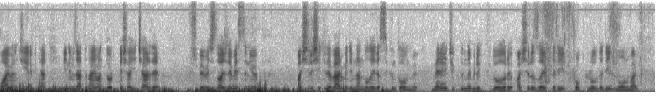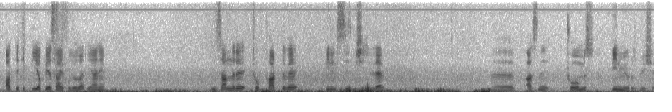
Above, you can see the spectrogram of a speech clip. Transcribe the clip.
o hayvanın ciğeri biter. Benim zaten hayvan 4-5 ay içeride küspe ve silajla besleniyor. Aşırı şekilde vermediğimden dolayı da sıkıntı olmuyor. Meraya çıktığında bile kiloları aşırı zayıf da değil, çok kilolu da değil, normal atletik bir yapıya sahip oluyorlar. Yani insanları çok farklı ve bilinçsiz bir şekilde e, aslında çoğumuz bilmiyoruz bu işi.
